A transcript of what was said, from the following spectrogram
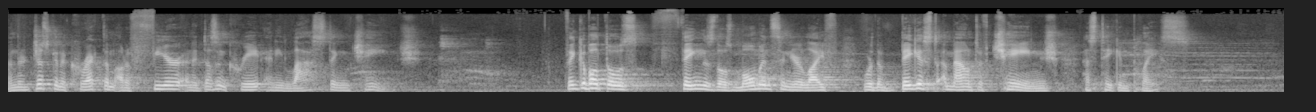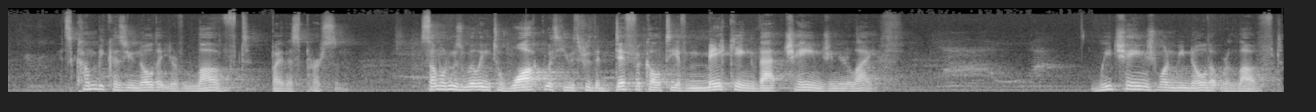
then they're just going to correct them out of fear and it doesn't create any lasting change. Think about those things, those moments in your life where the biggest amount of change has taken place. It's come because you know that you're loved by this person. Someone who's willing to walk with you through the difficulty of making that change in your life. We change when we know that we're loved,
